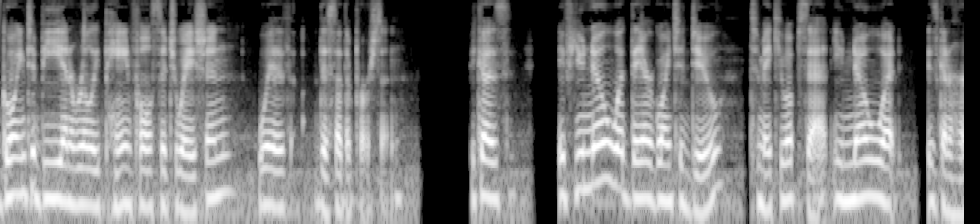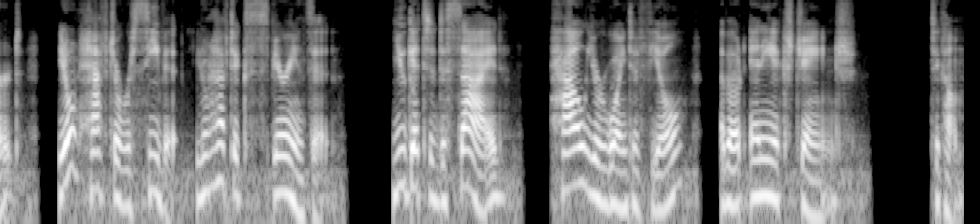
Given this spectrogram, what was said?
going to be in a really painful situation with this other person. Because if you know what they are going to do to make you upset, you know what is going to hurt, you don't have to receive it. You don't have to experience it. You get to decide how you're going to feel about any exchange to come.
